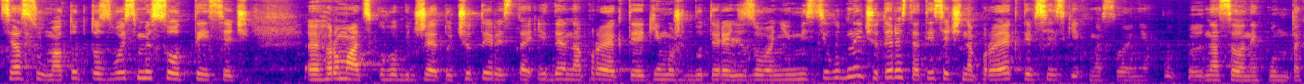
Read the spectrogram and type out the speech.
ця сума. Тобто з 800 тисяч е, громадського бюджету 400 йде на проекти, які можуть бути реалізовані в місті Лубни, 400 тисяч на проекти в сільських населених пунктах.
